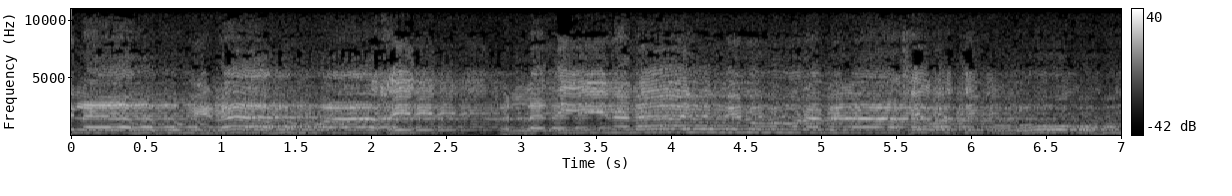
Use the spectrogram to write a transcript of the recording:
إلهكم إله واحد. فالذين لا يؤمنون بالآخرة قلوبهم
